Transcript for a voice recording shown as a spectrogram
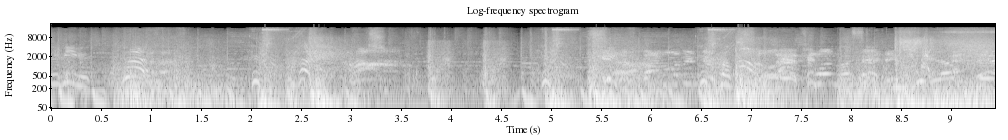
ビビる Second one standing. KO.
